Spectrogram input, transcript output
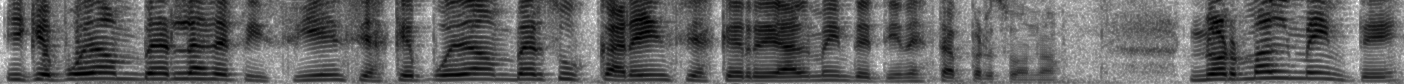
y que puedan ver las deficiencias, que puedan ver sus carencias que realmente tiene esta persona. Normalmente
